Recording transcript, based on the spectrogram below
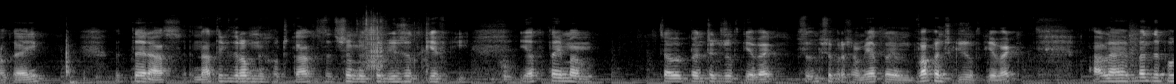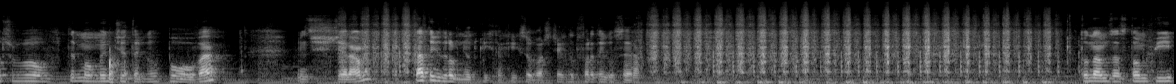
Ok. Teraz na tych drobnych oczkach zatrzemy sobie rzodkiewki. Ja tutaj mam cały pęczek rzodkiewek. Przepraszam, ja tutaj mam dwa pęczki rzodkiewek, ale będę potrzebował w tym momencie tego połowę, więc ścieram. Na tych drobniutkich takich, zobaczcie, jak do twardego sera. To nam zastąpi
